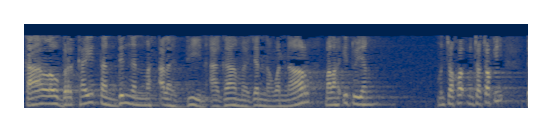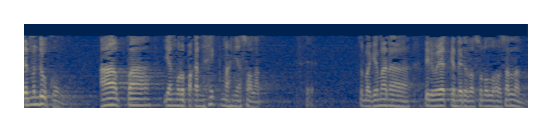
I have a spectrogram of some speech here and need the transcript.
kalau berkaitan dengan masalah din, agama, jannah, wan nar, malah itu yang mencocok, mencocoki dan mendukung apa yang merupakan hikmahnya salat. Sebagaimana diriwayatkan dari Rasulullah SAW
